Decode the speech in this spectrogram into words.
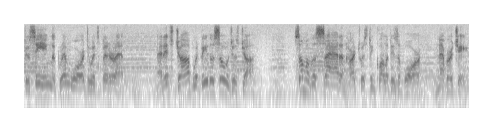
to seeing the grim war to its bitter end. And its job would be the soldier's job. Some of the sad and heart-twisting qualities of war never change.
